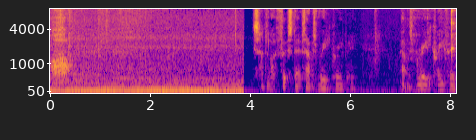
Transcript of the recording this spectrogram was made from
sounded like footsteps. That was really creepy. That was really creepy.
